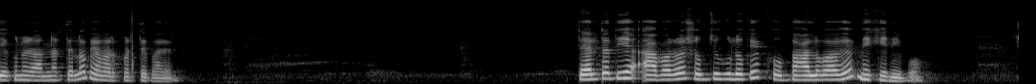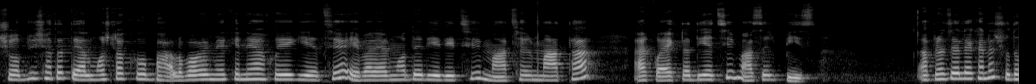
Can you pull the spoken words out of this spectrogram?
যে কোনো রান্নার তেলও ব্যবহার করতে পারেন। তেলটা দিয়ে আবারও সবজিগুলোকে খুব ভালোভাবে মেখে নিব। সবজির সাথে তেল মশলা খুব ভালোভাবে মেখে নেওয়া হয়ে গিয়েছে। এবার এর মধ্যে দিয়ে দিচ্ছি মাছের মাথা আর কয়েকটা দিয়েছি মাছের পিস। আপনারা চাইলে এখানে শুধু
